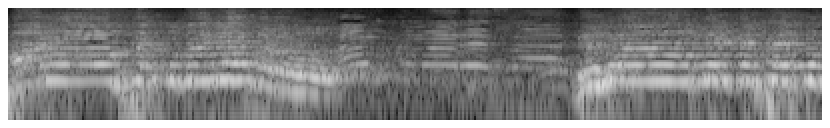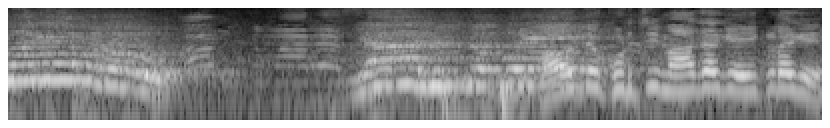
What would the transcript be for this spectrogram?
फारूक साहेब तुम आगे बढ़ो भीमराव आंबेडकर साहेब तुम आगे बढ़ो या विष्णुपुरी भाऊ ते खुर्ची माग घे इकडे घे.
